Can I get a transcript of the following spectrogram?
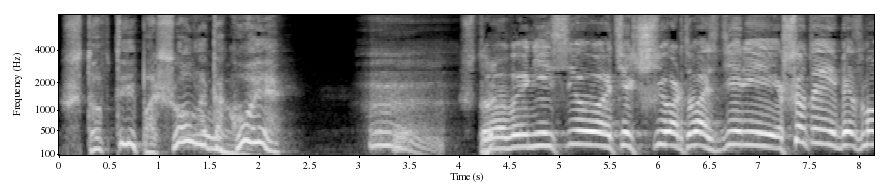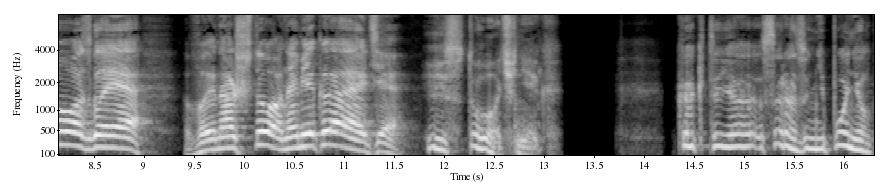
Чтоб ты пошел на такое? Что вы несете, черт вас дери, шуты безмозглые! Вы на что намекаете? Источник. Как-то я сразу не понял,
